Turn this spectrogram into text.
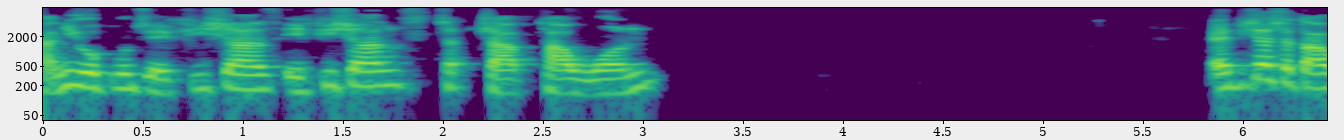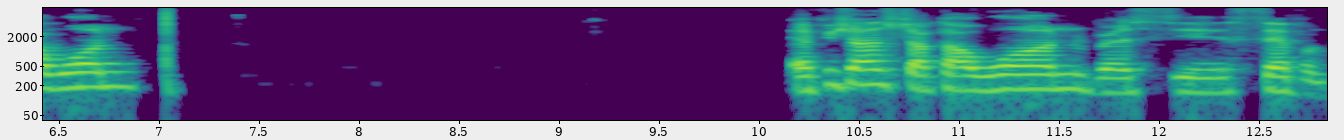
Can you open to Ephesians? Ephesians ch- chapter 1. Ephesians chapter 1. Ephesians chapter 1, verse 7.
